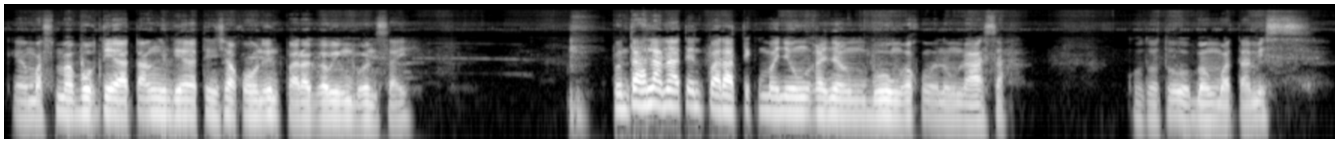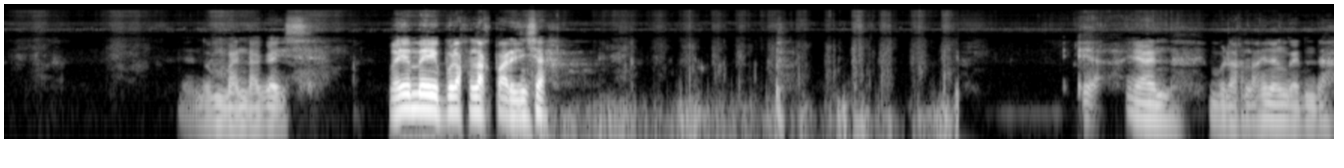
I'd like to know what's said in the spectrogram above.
Kaya mas mabuti ata ang hindi natin siya kunin para gawing bonsai. Puntahan lang natin para tikman yung kanyang bunga kung anong lasa. Kung totoo bang matamis. Yan doon banda guys. Ngayon may bulaklak pa rin siya. Ayan, bulaklak niyang ganda.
